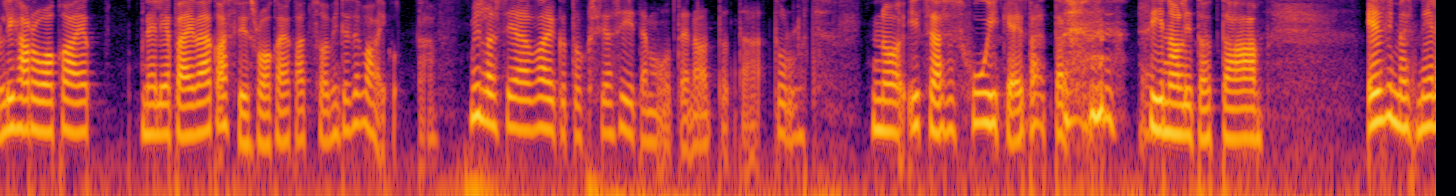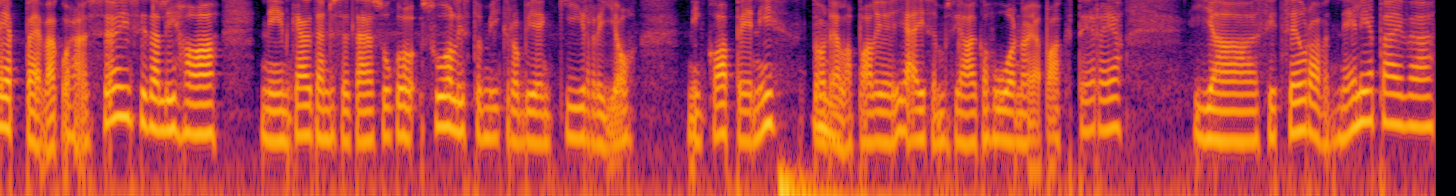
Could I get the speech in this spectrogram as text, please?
liharuokaa ja neljä päivää kasvisruokaa ja katsoo, miten se vaikuttaa. Millaisia vaikutuksia siitä muuten on tota, tullut? No itse asiassa huikeita, että siinä oli tota, ensimmäiset neljä päivää, kun hän söi sitä lihaa, niin käytännössä tämä su- suolistomikrobien kirjo niin kapeni todella mm. paljon, jäi semmoisia aika huonoja bakteereja. Ja sitten seuraavat neljä päivää,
